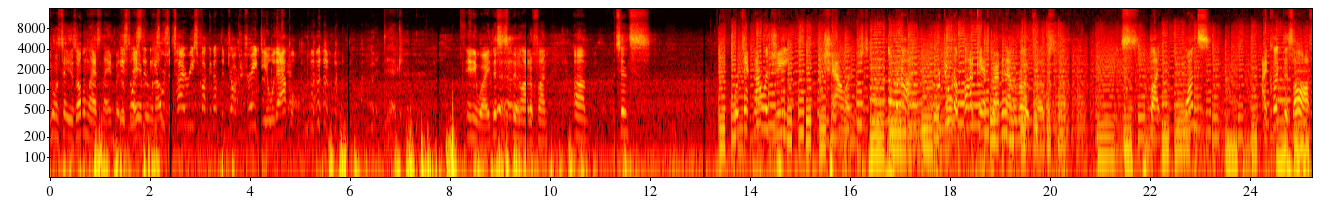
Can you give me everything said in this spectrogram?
You won't say his own last name, but He's he's worse than, everyone he's else. worse than Tyrese fucking up the Dr. Dre deal with Apple. dick. Anyway, this has been a lot of fun. Um, since we're technology challenged, no, we're not. Podcast driving down the road, folks. But once I click this off,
